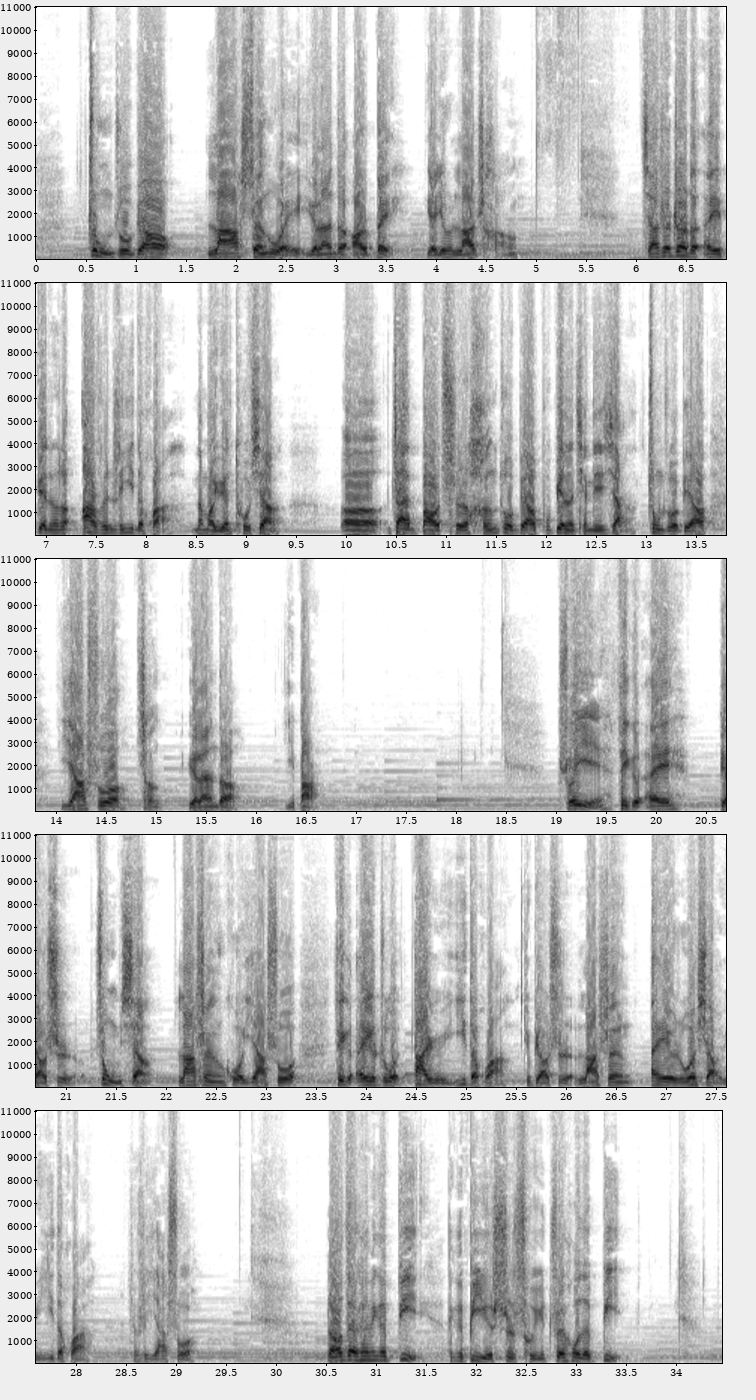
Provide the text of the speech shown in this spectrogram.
纵坐标拉伸为原来的二倍，也就是拉长。假设这儿的 a 变成了二分之一的话，那么原图像，呃，在保持横坐标不变的前提下，纵坐标压缩成原来的一半。所以这个 a。表示纵向拉伸或压缩，这个 a 如果大于一的话，就表示拉伸；a 如果小于一的话，就是压缩。然后再看那个 b，这个 b 是处于最后的 b，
